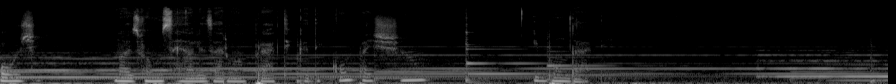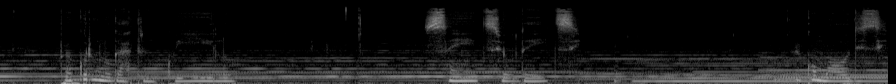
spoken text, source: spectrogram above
Hoje nós vamos realizar uma prática de compaixão e bondade. Procure um lugar tranquilo, sente-se ou deite-se, acomode-se,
